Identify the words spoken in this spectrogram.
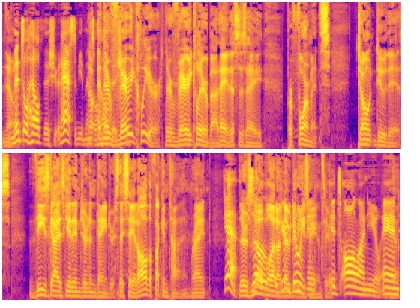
No. mental health issue. It has to be a No, mental and they're issue. very clear. They're very clear about, hey, this is a performance. Don't do this. These guys get injured and dangerous. They say it all the fucking time, right? Yeah. There's so no blood on WWE's it, hands here. It's all on you. And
